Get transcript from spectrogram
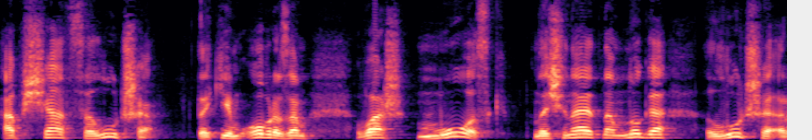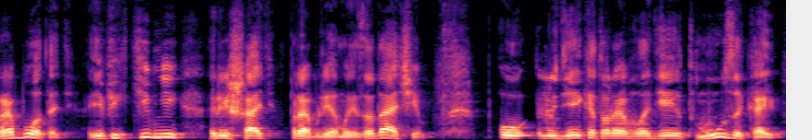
общаться лучше. Таким образом, ваш мозг начинает намного лучше работать, эффективней решать проблемы и задачи. У людей, которые владеют музыкой,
